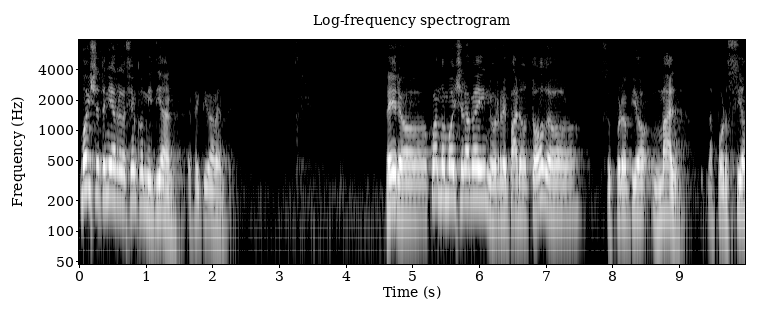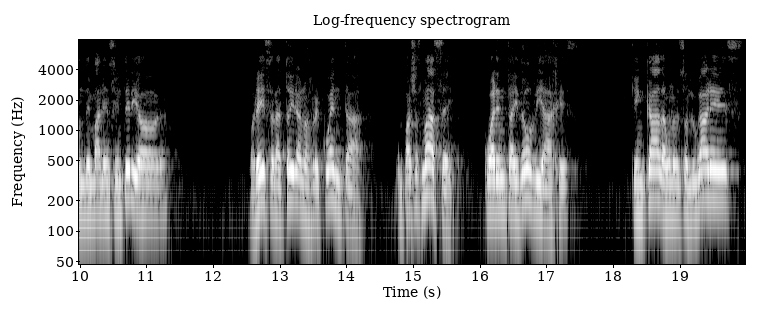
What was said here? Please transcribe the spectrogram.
Moishe tenía relación con Midian, efectivamente. Pero cuando Moishe Rabbeinu reparó todo, su propio mal, la porción de mal en su interior. Por eso la Toira nos recuenta en Payas Masei 42 viajes, que en cada uno de esos lugares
